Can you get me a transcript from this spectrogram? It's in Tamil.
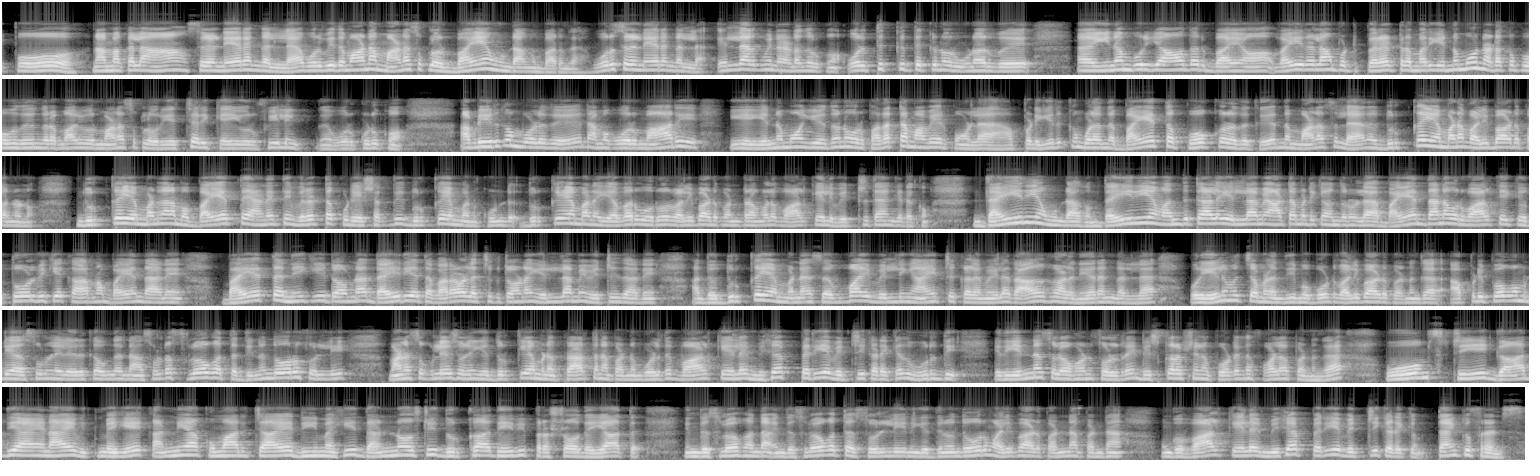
இப்போது நமக்கெல்லாம் சில நேரங்களில் ஒரு விதமான மனசுக்குள்ள ஒரு பயம் உண்டாகும் பாருங்க. ஒரு சில நேரங்களில் எல்லாருக்குமே நடந்திருக்கும். ஒரு திக்கு திக்குன்னு ஒரு உணர்வு இனம் புரியாத ஒரு பயம் வயிறெல்லாம் போட்டு பெரட்டுற மாதிரி என்னமோ நடக்க போகுதுங்கிற மாதிரி ஒரு மனசுக்குள்ள ஒரு எச்சரிக்கை ஒரு ஃபீலிங் ஒரு கொடுக்கும். அப்படி இருக்கும் பொழுது நமக்கு ஒரு மாதிரி என்னமோ ஏதோன்னு ஒரு பதட்டமாகவே இருப்போம்ல. அப்படி இருக்கும் பொழுது அந்த பயத்தை போக்குறதுக்கு அந்த மனசில் அந்த துர்க்கையம்மனை வழிபாடு பண்ணணும். துர்க்கையம்மன் தான் நம்ம பயத்தை அனைத்தையும் விரட்டக்கூடிய சக்தி துர்க்கையம்மனுக்கு உண்டு. துர்க்கையம்மனை எவர் ஒருவர் வழிபாடு பண்ணுறாங்களோ வாழ்க்கையில் வெற்றி தான் கிடக்கும். தைரியம் உண்டாகும். தைரியம் வந்துட்டாலே எல்லாமே ஆட்டோமேட்டிக்காக வந்துடும்ல பயம் தானே ஒரு வாழ்க்கைக்கு தோல்விக்கே காரணம் பயந்தானே பயத்தை நீக்கிட்டோம்னா தைரியத்தை வரவழைச்சிக்கிட்டோம்னா எல்லாமே வெற்றி தானே. அந்த துர்க்கை அம்மனை செவ்வாய் வெள்ளி ஞாயிற்றுக்கிழமையில் ராகுகால நேரங்களில் ஒரு எலுமிச்சம்பளம் தீமை போட்டு வழிபாடு பண்ணுங்கள் அப்படி போக முடியாத சூழ்நிலையில் இருக்கவங்க நான் சொல்கிற ஸ்லோகத்தை தினந்தோறும் சொல்லி மனசுக்குள்ளேயே சொல்லி இங்கே துர்க்கை அம்மனை பிரார்த்தனை பண்ணும்பொழுது வாழ்க்கையில் மிகப்பெரிய வெற்றி கிடைக்கிறது உறுதி. இது என்ன ஸ்லோகம்னு சொல்கிறேன் டிஸ்கிரிப்ஷனில் போட்டு இதை ஃபாலோ பண்ணுங்கள் ஓம் ஸ்ரீ காத்யாயனாய வித்மகே கன்னியாகுமாரிச்சாய தீமகி. தன்னோ ஸ்ரீ துர்கா தேவி பிரசோதயாத். இந்த ஸ்லோகம் தான் இந்த ஸ்லோகத்தை சொல்லி நீங்கள் தினந்தோறும் வழிபாடு பண்ண பண்ண உங்கள் வாழ்க்கையில் மிகப்பெரிய வெற்றி கிடைக்கும். Thank you friends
